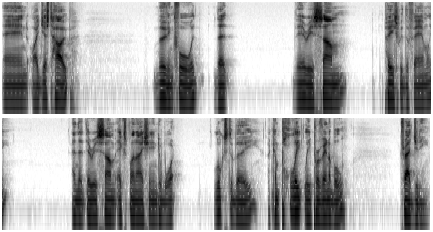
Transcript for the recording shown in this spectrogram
And I just hope, moving forward, that there is some peace with the family and that there is some explanation into what looks to be a completely preventable tragedy.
